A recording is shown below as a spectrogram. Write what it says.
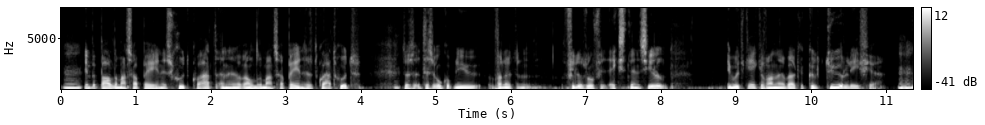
Mm. In bepaalde maatschappijen is goed kwaad en in andere maatschappijen is het kwaad goed. Dus het is ook opnieuw vanuit een filosofisch existentieel. Je moet kijken van in welke cultuur leef je. Mhm.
